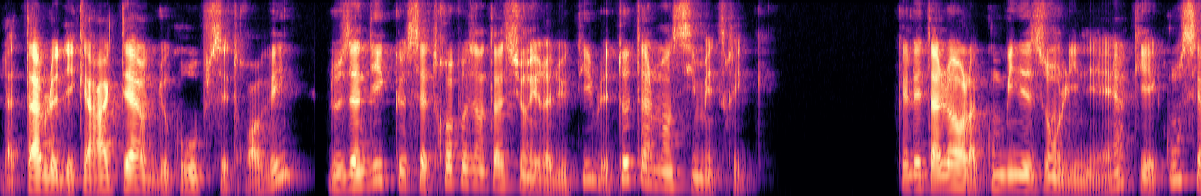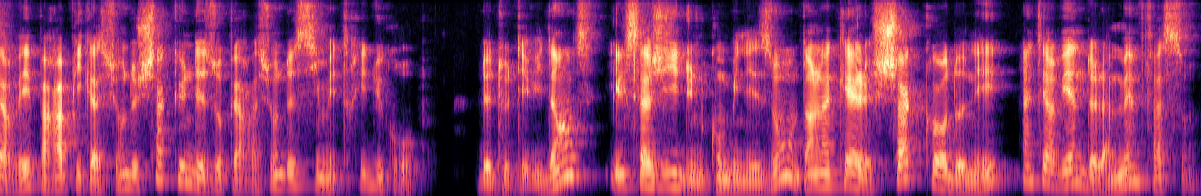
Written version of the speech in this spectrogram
La table des caractères du groupe C3V nous indique que cette représentation irréductible est totalement symétrique. Quelle est alors la combinaison linéaire qui est conservée par application de chacune des opérations de symétrie du groupe? De toute évidence, il s'agit d'une combinaison dans laquelle chaque coordonnée intervienne de la même façon,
